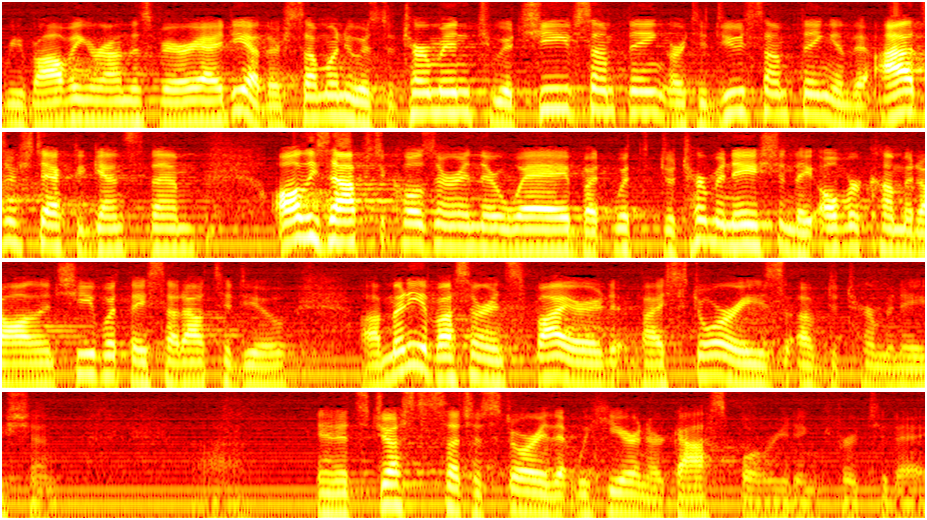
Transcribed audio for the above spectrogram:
revolving around this very idea. There's someone who is determined to achieve something or to do something, and the odds are stacked against them. All these obstacles are in their way, but with determination, they overcome it all and achieve what they set out to do. Uh, many of us are inspired by stories of determination. Uh, and it's just such a story that we hear in our gospel reading for today.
